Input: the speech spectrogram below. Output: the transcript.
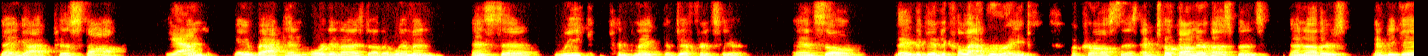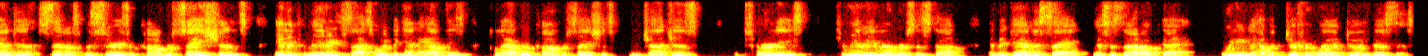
they got pissed off. Yeah. And came back and organized other women and said, we can make a difference here. And so they began to collaborate across this and took on their husbands and others and began to set up a series of conversations in the community. So that's where we began to have these collaborative conversations with judges, attorneys, community members, and stuff, and began to say, this is not okay. We need to have a different way of doing business.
